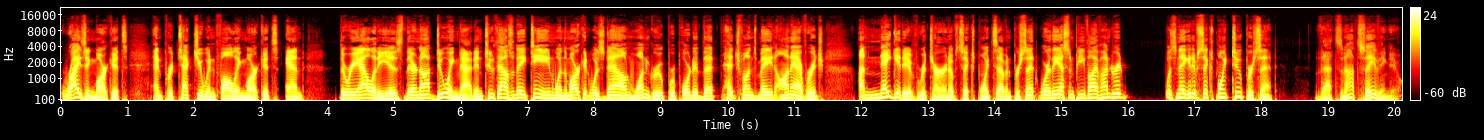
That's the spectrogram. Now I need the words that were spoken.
rising markets and protect you in falling markets and the reality is they're not doing that. In 2018 when the market was down, one group reported that hedge funds made on average a negative return of 6.7% where the S&P 500 was negative 6.2%. That's not saving you.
